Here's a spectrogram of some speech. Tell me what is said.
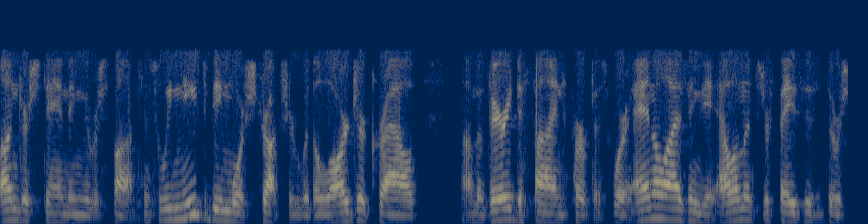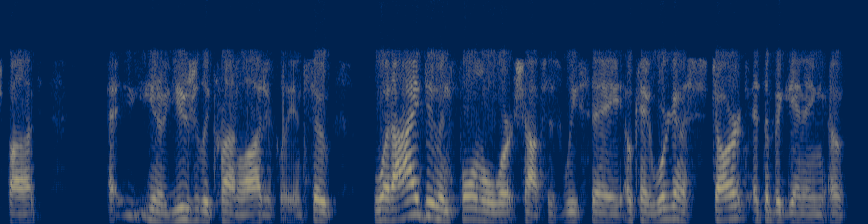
understanding the response, and so we need to be more structured with a larger crowd um, a very defined purpose. We're analyzing the elements or phases of the response, uh, you know, usually chronologically. And so what I do in formal workshops is we say, okay, we're going to start at the beginning of,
